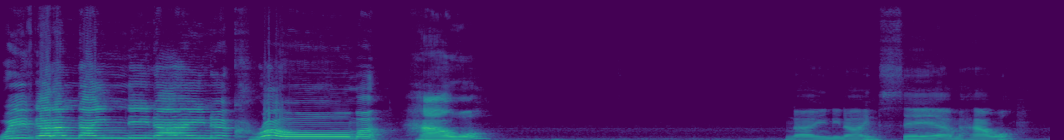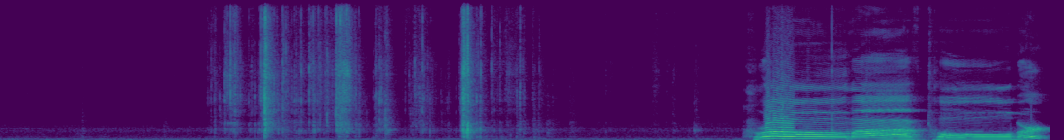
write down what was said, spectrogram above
We've got a 99 Chrome Howell. 99 Sam Howell. Chrome of Tolbert.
